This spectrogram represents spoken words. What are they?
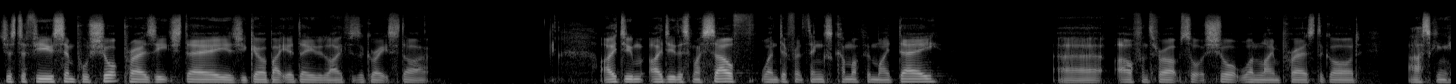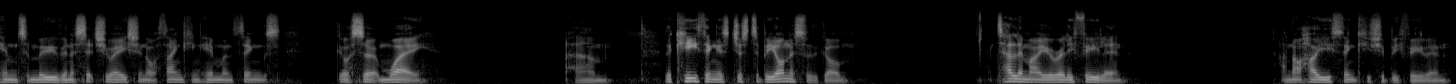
Just a few simple, short prayers each day as you go about your daily life is a great start. I do, I do this myself when different things come up in my day. Uh, I often throw up sort of short one line prayers to God, asking Him to move in a situation or thanking Him when things go a certain way. Um, the key thing is just to be honest with God. Tell Him how you're really feeling and not how you think you should be feeling.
